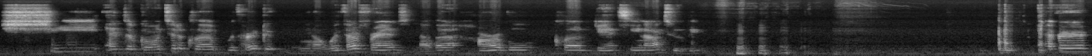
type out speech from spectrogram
She ends up going to the club with her, you know, with her friends. Another horrible club dance scene on Tubi. Never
